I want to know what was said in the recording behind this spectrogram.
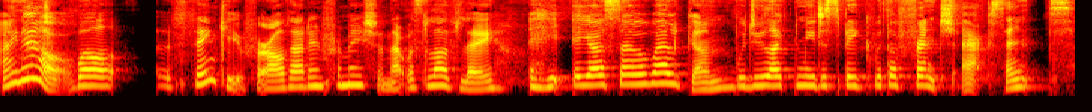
I know. Well, thank you for all that information. That was lovely. You're so welcome. Would you like me to speak with a French accent?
